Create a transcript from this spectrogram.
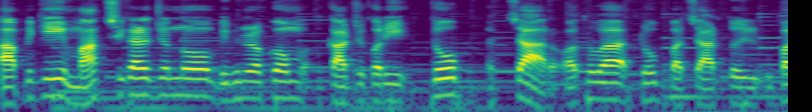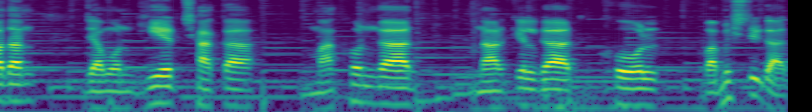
আপনি কি মাছ শিকারের জন্য বিভিন্ন রকম কার্যকরী টোপ, চার অথবা টোপ বা চার তৈরির উপাদান যেমন ঘিয়ের ছাকা, মাখন গাদ, নারকেল গাদ, খোল বা মিষ্টি গাদ,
